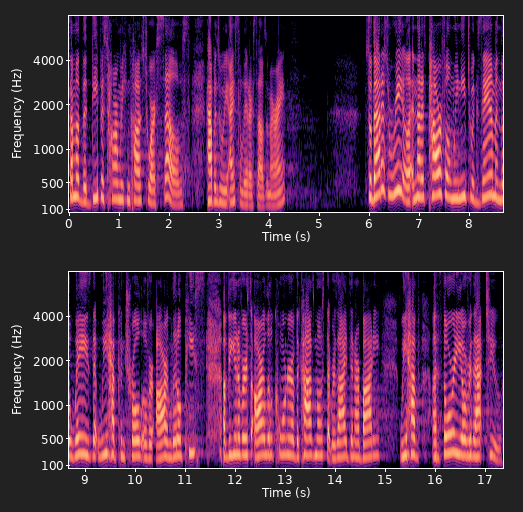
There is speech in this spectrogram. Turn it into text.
some of the deepest harm we can cause to ourselves happens when we isolate ourselves. Am I right? So that is real and that is powerful, and we need to examine the ways that we have control over our little piece of the universe, our little corner of the cosmos that resides in our body. We have authority over that too.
